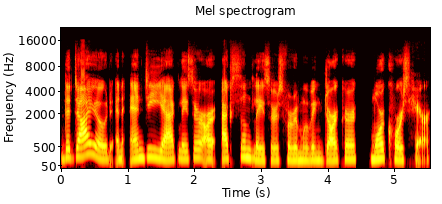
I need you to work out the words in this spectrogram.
The diode and ND YAG laser are excellent lasers for removing darker, more coarse hair.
